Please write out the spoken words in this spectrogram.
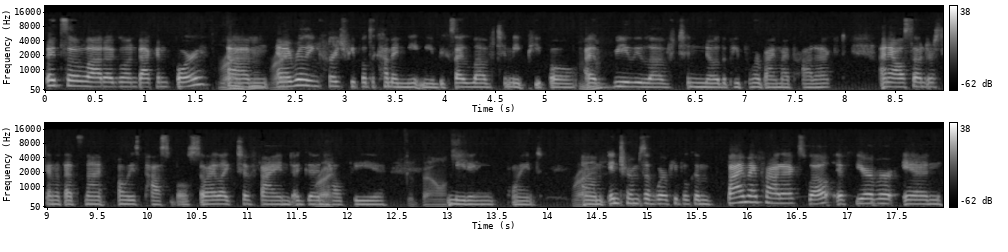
it's a lot of going back and forth. Right, Um, mhm, And I really encourage people to come and meet me because I love to meet people. I Mhm. really love to know the people who are buying my product. And I also understand that that's not always possible. So I like to find a good, Right. healthy Good balance. meeting point. Right. Um, in terms of where people can buy my products, well, if you're ever in,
